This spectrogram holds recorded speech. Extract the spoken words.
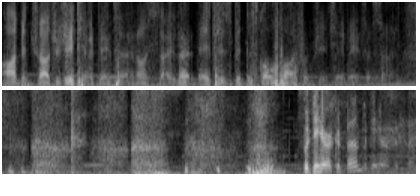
I'm in charge of GTA Beta, and I say that Edge has been disqualified from GTA Beta, so. Good to hear it confirmed. Good to hear it confirmed.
